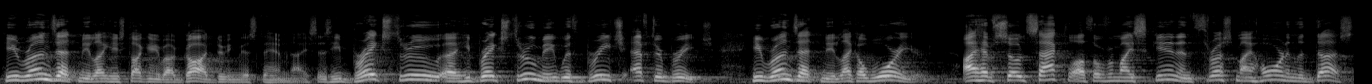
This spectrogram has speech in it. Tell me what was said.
He runs at me like he's talking about God doing this to him now. He says, he breaks through, uh, he breaks through me with breach after breach. He runs at me like a warrior. I have sewed sackcloth over my skin and thrust my horn in the dust.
